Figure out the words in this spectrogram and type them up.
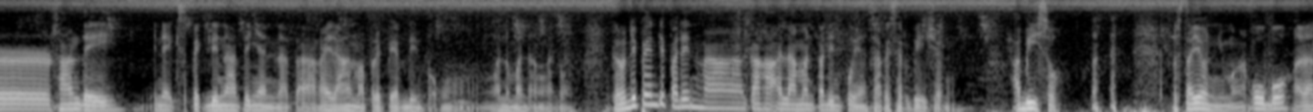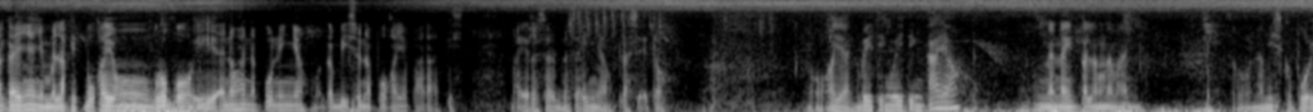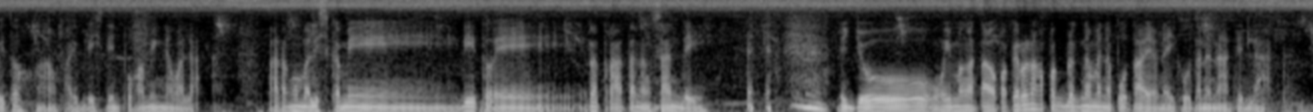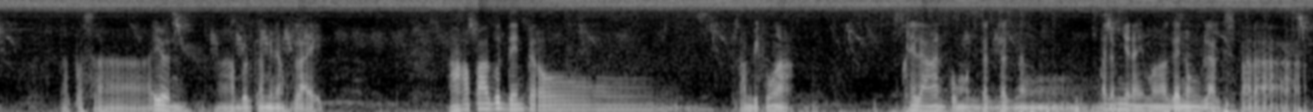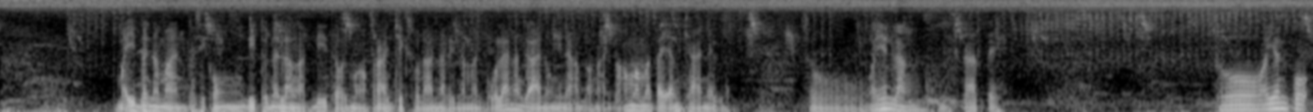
Sunday ina-expect din natin yan at ah, kailangan ma-prepare din po kung ano man ang ano. Pero depende pa din magkakaalaman pa din po yan sa reservation. Abiso. Basta yon yung mga kubo alagay niyan yung malaki po kayong grupo i-anuhan na po ninyo. Mag-abiso na po kayo para at least mai-reserve na sa inyo plus ito So, ayan, waiting waiting tayo. Na 9 pa lang naman. So, na-miss ko po ito. 5 days din po kaming nawala. Parang umalis kami dito eh ratrata ng Sunday. Medyo may mga tao pa pero nakapag-vlog naman na po tayo. Naikutan na natin lahat. Tapos ah, ayun, habol kami ng flight. Nakakapagod din pero sabi ko nga kailangan pong magdagdag ng alam niyo na yung mga ganong vlogs para maiba naman. Kasi kung dito na lang at dito yung mga projects wala na rin naman. Po wala nang gaanong inaabangan. Baka mamatay ang channel. So ayun lang. Diskarte. So ayun po.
